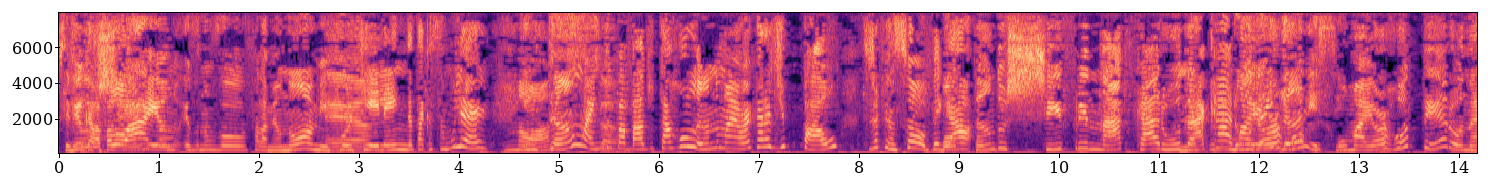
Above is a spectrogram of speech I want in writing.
Você viu que ela falou, ah, eu, não- eu não vou falar meu nome É. porque ele ainda tá com essa mulher. Nossa. Então, ainda o babado tá rolando, maior cara de pau. Você já pensou? Pegar. Botando chifre na caruda. Na o caruda maior e dane-se. O maior roteiro, né?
